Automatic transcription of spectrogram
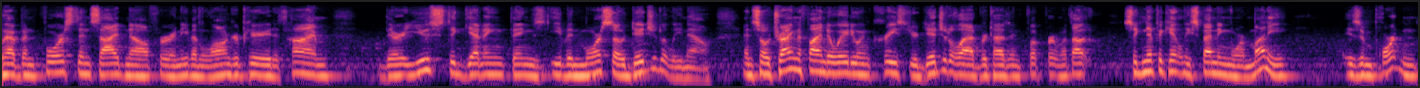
have been forced inside now for an even longer period of time, they're used to getting things even more so digitally now. And so trying to find a way to increase your digital advertising footprint without significantly spending more money is important.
